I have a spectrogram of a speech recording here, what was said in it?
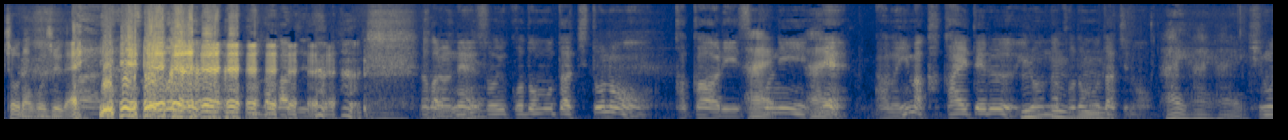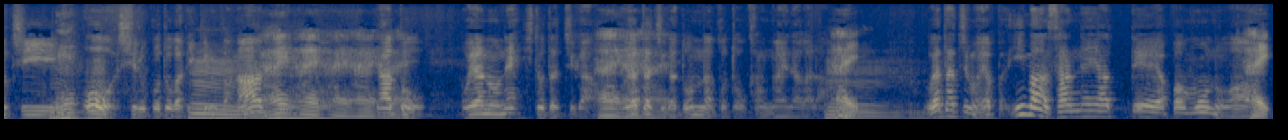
長男50代。はい。そんな感じです。だからねそういう子供たちとの関わりそこにね、あの今抱えてるいろんな子供たちの。気持ちねを知ることができるかなってあと親のね人たちが、親たちがどんなことを考えながら、親たちもやっぱ今3年やってやっぱ思うのは、はい。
